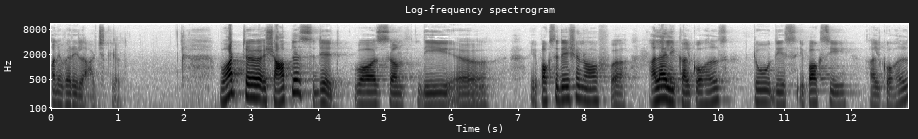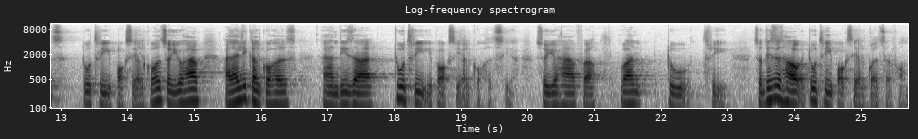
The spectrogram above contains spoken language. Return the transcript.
on a very large scale. What uh, Sharpless did was um, the uh, epoxidation of uh, allylic alcohols to these epoxy alcohols 2 3 epoxy alcohols. So, you have allylic alcohols and these are 2 3 epoxy alcohols here. So, you have uh, 1 2 3. So, this is how 2 3 epoxy alcohols are formed.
